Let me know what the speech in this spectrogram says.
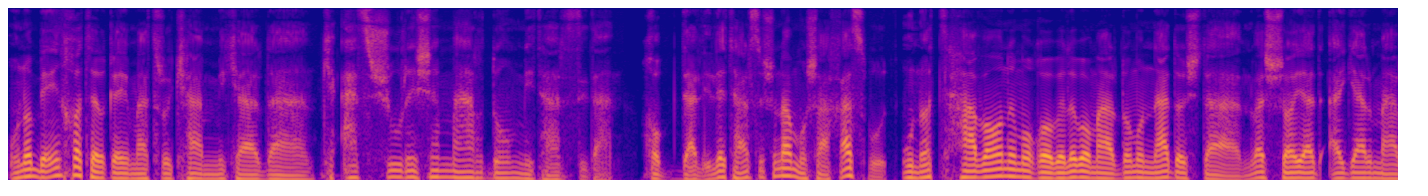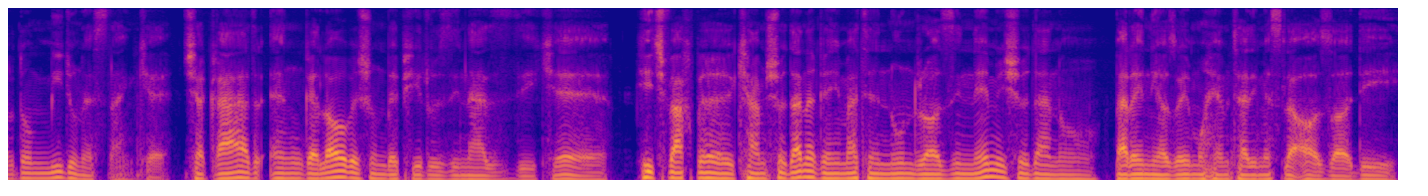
اونا به این خاطر قیمت رو کم می‌کردن که از شورش مردم میترسیدن. خب دلیل ترسشون هم مشخص بود. اونا توان مقابله با مردم رو نداشتن و شاید اگر مردم می‌دونستن که چقدر انقلابشون به پیروزی نزدیکه هیچ وقت به کم شدن قیمت نون راضی نمی شدن و برای نیازهای مهمتری مثل آزادی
